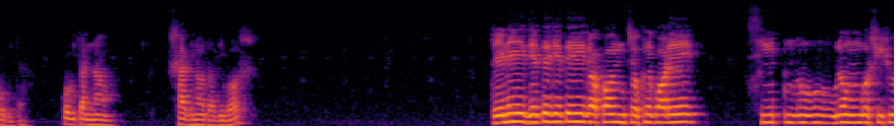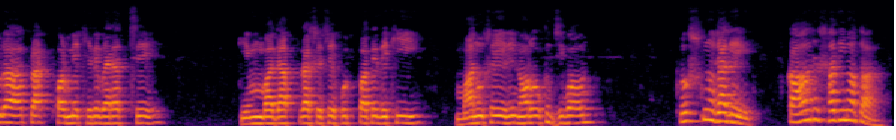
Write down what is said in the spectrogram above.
কবিতা। কবিতার নাম স্বাধীনতা দিবস। ট্রেনে যেতে যেতে যখন চোখে পড়ে শীতনু উলঙ্গ শিশুরা প্ল্যাটফর্মে খেলে বেড়াচ্ছে। কিংবা যাত্রা শেষে ফুটপাতে দেখি মানুষের নরক জীবন। প্রশ্ন জাগে, কার স্বাধীনতা?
